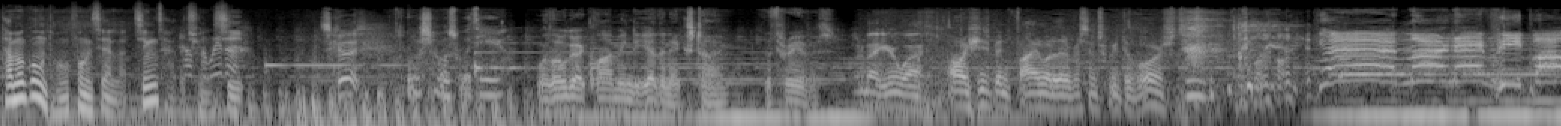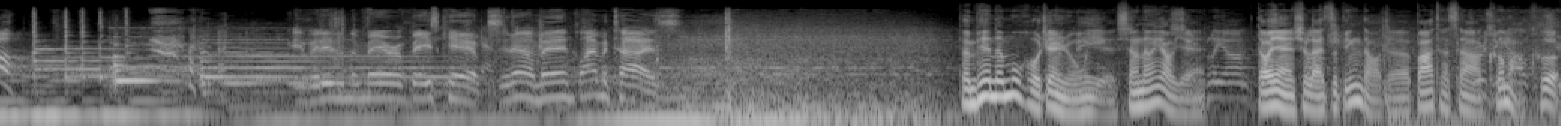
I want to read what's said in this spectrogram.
他们共同奉献了精彩的群戏。It's good. I wish I was with you. We'll all go climbing together next time, the three of us. What about your wife? Oh, she's been fine with it ever since we divorced. good morning, people! if it isn't the mayor of base camp, sit down, man. Climatize. 本片的幕后阵容也相当耀眼，导演是来自冰岛的巴特萨·科马克，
